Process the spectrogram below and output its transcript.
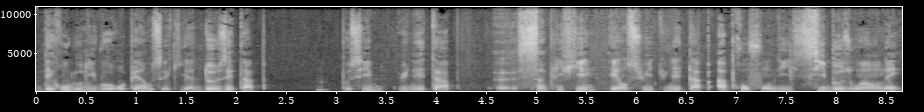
déroule au niveau européen, vous savez qu'il y a deux étapes possibles. Une étape euh, simplifiée et ensuite une étape approfondie si besoin en est.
